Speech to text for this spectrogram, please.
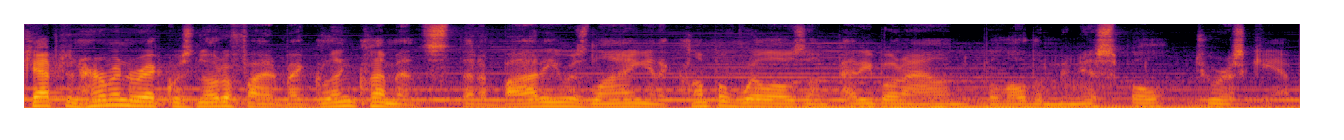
Captain Herman Rick was notified by Glenn Clements that a body was lying in a clump of willows on Pettibone Island below the municipal tourist camp.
